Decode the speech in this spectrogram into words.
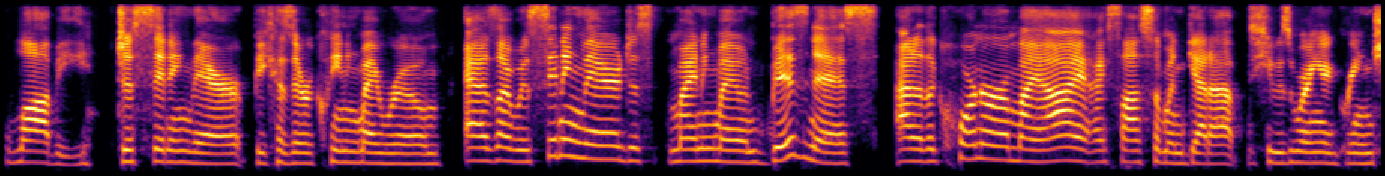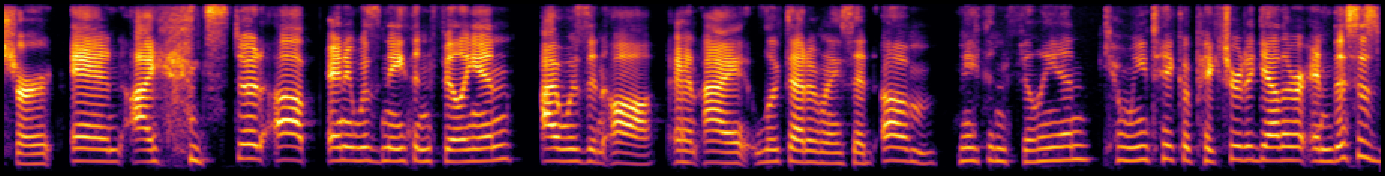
lobby, just sitting there because they were cleaning my room. As I was sitting there, just minding my own business, out of the corner of my eye, I saw someone get up. He was wearing a green shirt and I stood up and it was Nathan Fillion. I was in awe and I looked at him and I said, Um, Nathan Fillion, can we take a picture together? And this is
